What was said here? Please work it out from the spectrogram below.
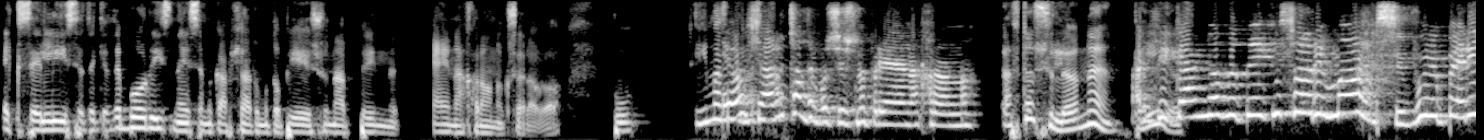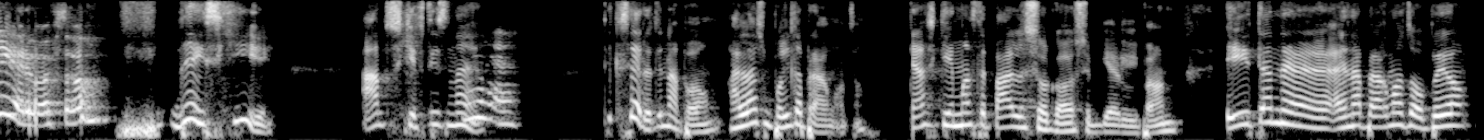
εξελίσσεται και δεν μπορείς να είσαι με κάποιο άτομο το οποίο ήσουν πριν ένα χρόνο, ξέρω εγώ. Που είμαστε... Ε, όχι, άλλος άνθρωπος ήσουν πριν ένα χρόνο. Αυτό σου λέω, ναι. τελείως. Αρχικά νιώθω ότι έχει οριμάσει, που είναι περίεργο αυτό. Ναι, ισχύει. Αν το σκεφτείς, ναι. Ναι. Δεν ξέρω τι να πω. Αλλάζουν πολύ τα πράγματα. Μιας και είμαστε πάλι στο Gossip Girl, λοιπόν. Ήταν ε, ένα πράγμα το οποίο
